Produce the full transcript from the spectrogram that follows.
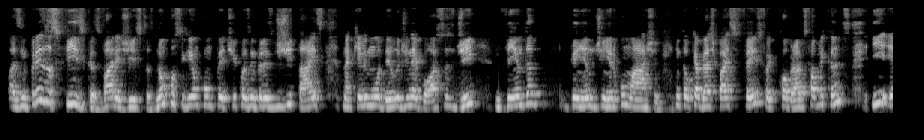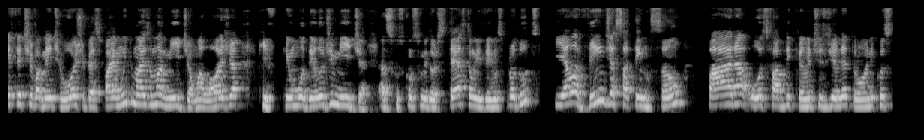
as empresas físicas, varejistas, não conseguiam competir com as empresas digitais naquele modelo de negócios de venda ganhando dinheiro com margem. Então, o que a Best Buy fez foi cobrar dos fabricantes e, efetivamente, hoje, Best Buy é muito mais uma mídia, uma loja que tem um modelo de mídia. Os consumidores testam e veem os produtos e ela vende essa atenção para os fabricantes de eletrônicos.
